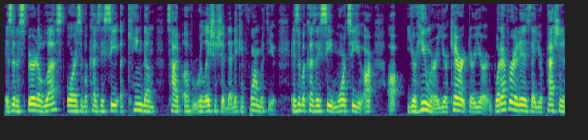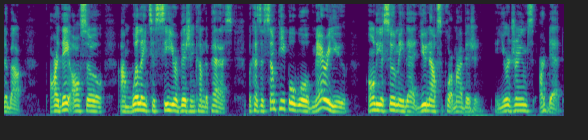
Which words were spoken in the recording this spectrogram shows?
Is it a spirit of lust or is it because they see a kingdom type of relationship that they can form with you? Is it because they see more to you? Are, are, your humor, your character, your whatever it is that you're passionate about, are they also um, willing to see your vision come to pass? Because if some people will marry you only assuming that you now support my vision, your dreams are dead.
